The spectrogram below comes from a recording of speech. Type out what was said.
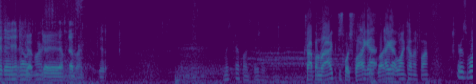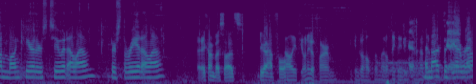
Yeah, they hit Yep. LM hard. Yeah, yeah, yeah. Yep. Right. Nice cap on stables. Trap on Rag. Just watch flag. I got, flag. I got one coming farm. There's one monk here. There's two at LM. There's three at LM. Yeah, They're coming both sides. You're gonna have four. Ollie, if you want to go farm, you can go help them. I don't think anything's Okay. gonna I happen. knocked the I Yeah, got healer red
